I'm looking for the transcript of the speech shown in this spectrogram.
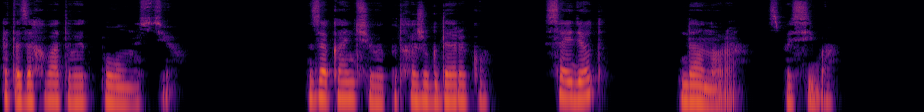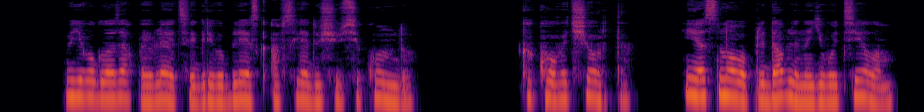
Это захватывает полностью. Заканчиваю, подхожу к Дереку. Сойдет? Да, Нора, спасибо. В его глазах появляется игривый блеск, а в следующую секунду... Какого черта? Я снова придавлена его телом.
